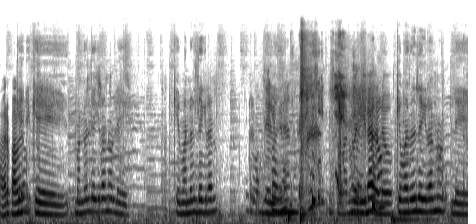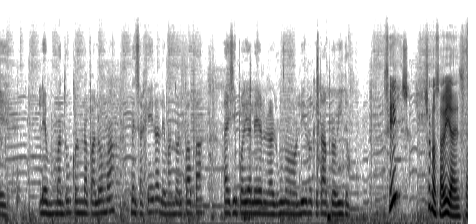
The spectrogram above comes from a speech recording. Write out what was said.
A ver, Pablo. Que, que Manuel de Grano le. Que Manuel de Grano. Del grano. Manuel Grano. Que Manuel de Grano le, le mandó con una paloma mensajera, le mandó al Papa a ver si podía leer algunos libros que estaba prohibido. ¿Sí? Yo no sabía eso.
